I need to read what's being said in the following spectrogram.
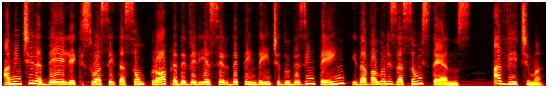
A mentira dele é que sua aceitação própria deveria ser dependente do desempenho e da valorização externos. A vítima.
